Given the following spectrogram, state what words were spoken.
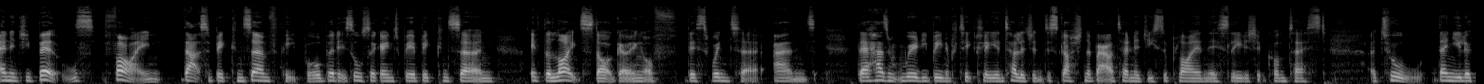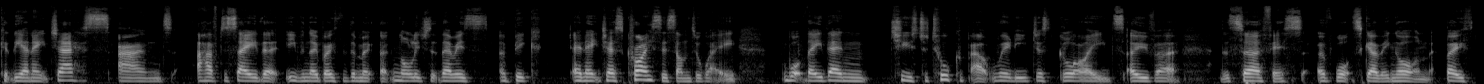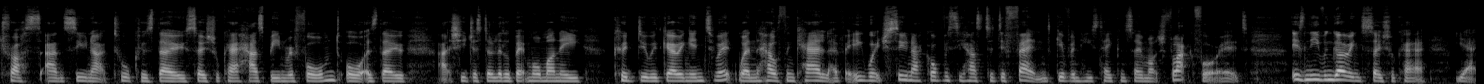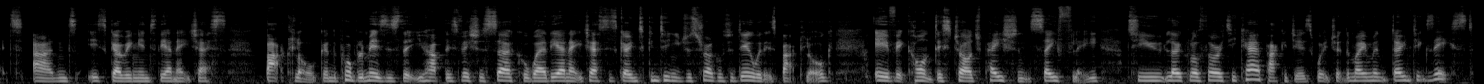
energy bills. Fine that's a big concern for people but it's also going to be a big concern if the lights start going off this winter and there hasn't really been a particularly intelligent discussion about energy supply in this leadership contest at all. Then you look at the NHS, and I have to say that even though both of them acknowledge that there is a big NHS crisis underway, what they then choose to talk about really just glides over the surface of what's going on. Both Truss and Sunak talk as though social care has been reformed or as though actually just a little bit more money could do with going into it when the health and care levy, which Sunak obviously has to defend given he's taken so much flack for it, isn't even going to social care yet and is going into the NHS backlog. And the problem is, is that you have this vicious circle where the NHS is going to continue to struggle to deal with its backlog if it can't discharge patients safely to local authority care packages, which at the moment don't exist.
